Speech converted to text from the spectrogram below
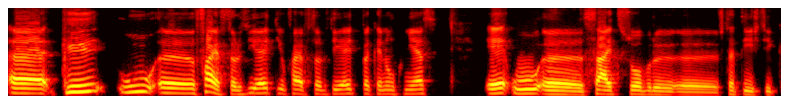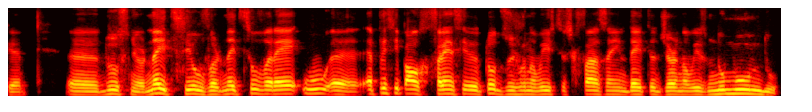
uh, que o uh, 538, e o 538, para quem não conhece, é o uh, site sobre estatística do senhor Nate Silver. Nate Silver é o, a principal referência de todos os jornalistas que fazem data journalism no mundo.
